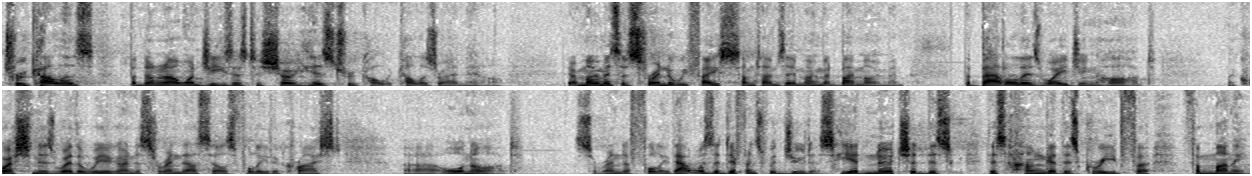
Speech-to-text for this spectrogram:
true colors, but no, no, no, I want Jesus to show his true colors right now. There are moments of surrender we face, sometimes they're moment by moment. The battle is waging hard. The question is whether we are going to surrender ourselves fully to Christ uh, or not. Surrender fully. That was the difference with Judas. He had nurtured this, this hunger, this greed for, for money,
